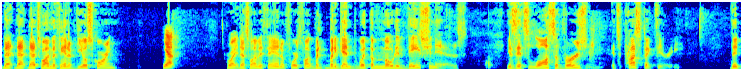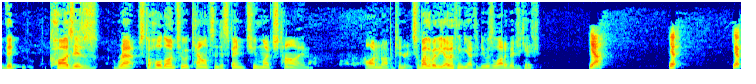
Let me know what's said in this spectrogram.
That, that that's why I'm a fan of deal scoring. Yep. Right. That's why I'm a fan of force fun But but again, what the motivation is, is it's loss aversion. It's prospect theory that that causes reps to hold on to accounts and to spend too much time on an opportunity. So by the way, the other thing you have to do is a lot of education. Yeah. Yep. Yep.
